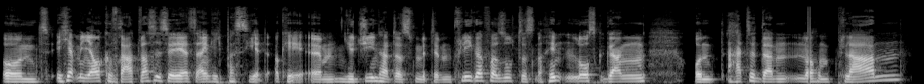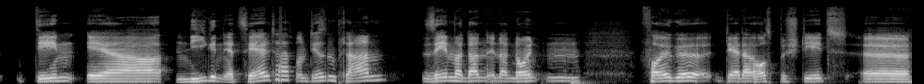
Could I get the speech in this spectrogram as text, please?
Und ich habe mich auch gefragt, was ist ja jetzt eigentlich passiert? Okay, ähm, Eugene hat das mit dem Flieger versucht, ist nach hinten losgegangen und hatte dann noch einen Plan, den er Negan erzählt hat. Und diesen Plan sehen wir dann in der neunten Folge, der daraus besteht, äh,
